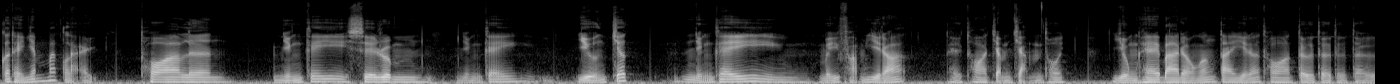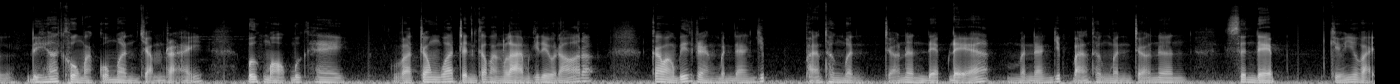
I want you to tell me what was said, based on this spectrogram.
có thể nhắm mắt lại, thoa lên những cái serum, những cái dưỡng chất, những cái mỹ phẩm gì đó, hãy thoa chậm chậm thôi dùng hai, ba đầu ngón tay gì đó thoa từ từ từ từ, đi hết khuôn mặt của mình chậm rãi. Bước một, bước hai. Và trong quá trình các bạn làm cái điều đó đó, các bạn biết rằng mình đang giúp bản thân mình trở nên đẹp đẽ, mình đang giúp bản thân mình trở nên xinh đẹp, kiểu như vậy.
